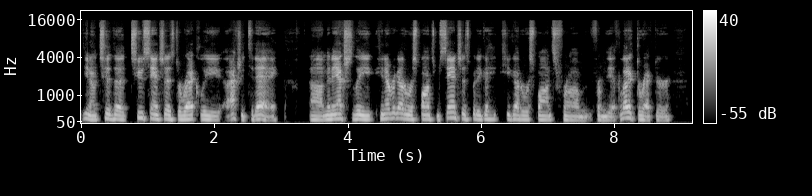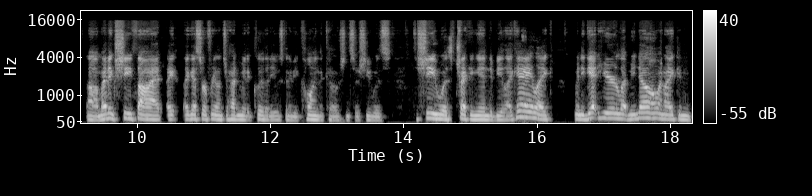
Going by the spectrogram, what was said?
you know, to the to Sanchez directly, actually today. Um, and he actually he never got a response from Sanchez, but he got, he got a response from from the athletic director. Um, I think she thought, I, I, guess our freelancer hadn't made it clear that he was going to be calling the coach, and so she was she was checking in to be like, hey, like when you get here, let me know, and I can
